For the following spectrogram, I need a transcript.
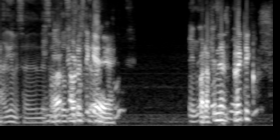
Alguien les, les ahora sí caso que- para fines prácticos.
